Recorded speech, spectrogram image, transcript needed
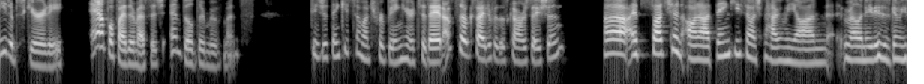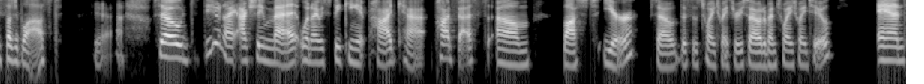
beat obscurity, amplify their message, and build their movements. Deirdre, thank you so much for being here today. And I'm so excited for this conversation. Uh, it's such an honor. Thank you so much for having me on, Melanie. This is going to be such a blast. Yeah. So Deirdre and I actually met when I was speaking at Podcast Podfest um, last year. So this is 2023. So that would have been 2022. And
